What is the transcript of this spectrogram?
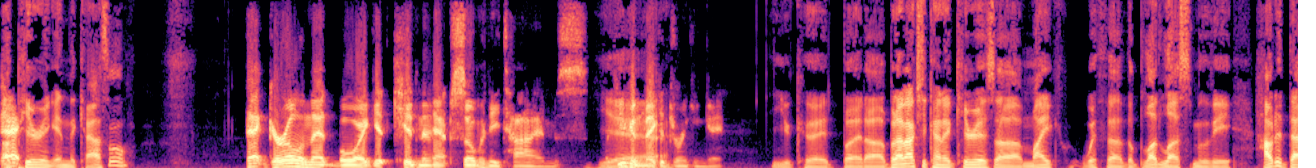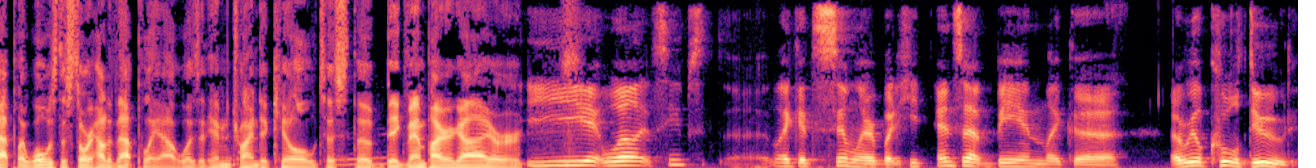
That- appearing in the castle. That girl and that boy get kidnapped so many times. Like, You can make a drinking game. You could, but uh but I'm actually kind of curious uh Mike with uh, the Bloodlust movie, how did that play? What was the story? How did that play out? Was it him trying to kill just the big vampire guy or Yeah, well, it seems uh, like it's similar, but he ends up being like a a real cool dude.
